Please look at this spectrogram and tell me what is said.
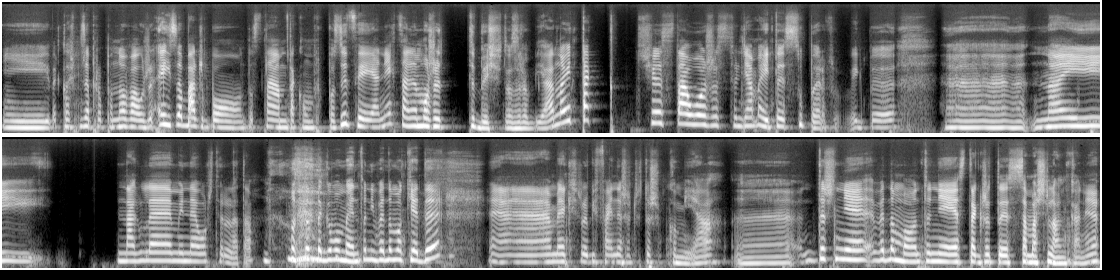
i tak ktoś mi zaproponował, że ej, zobacz, bo dostałam taką propozycję, ja nie chcę, ale może ty byś to zrobiła. No i tak się stało, że stwierdziłam, ej, to jest super. Jakby, e, no i nagle minęło 4 lata od tamtego momentu, nie wiadomo kiedy. Jak się robi fajne rzeczy, to szybko mija. Też nie, wiadomo, to nie jest tak, że to jest sama ślanka, nie?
